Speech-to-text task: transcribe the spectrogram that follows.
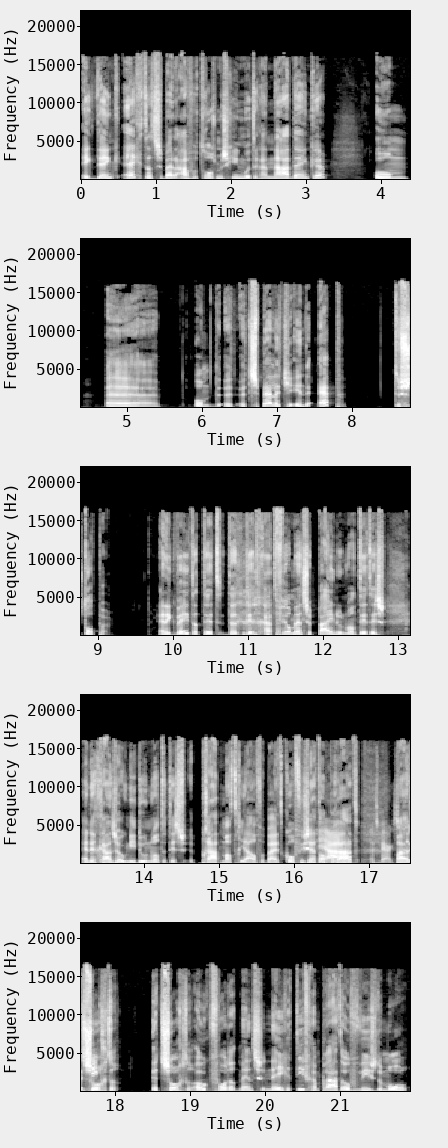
Ik denk echt dat ze bij de Avotros misschien moeten gaan nadenken om... eh, om het spelletje in de app te stoppen. En ik weet dat dit, dat dit gaat veel mensen pijn doen, want dit is... En dit gaan ze ook niet doen, want het is praatmateriaal voor bij het koffiezetapparaat. Het werkt. maar het niet. zorgt, er, het zorgt er ook voor dat mensen negatief gaan praten over wie is de mol,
